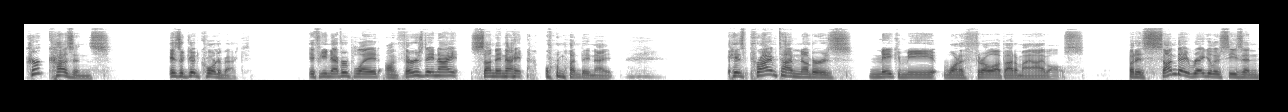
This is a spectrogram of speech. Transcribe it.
Kirk Cousins is a good quarterback. If he never played on Thursday night, Sunday night, or Monday night, his primetime numbers make me want to throw up out of my eyeballs. But his Sunday regular season,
